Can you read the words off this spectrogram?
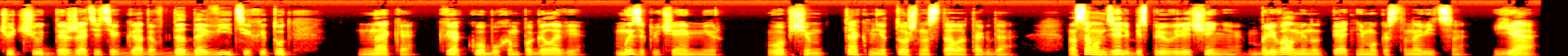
Чуть-чуть дожать этих гадов, додавить их, и тут Нака, как обухом по голове. Мы заключаем мир. В общем, так мне тошно стало тогда. На самом деле, без преувеличения. Болевал минут пять, не мог остановиться. Я,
